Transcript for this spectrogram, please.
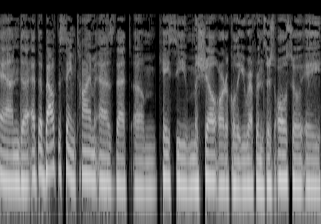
And, uh, at the, about the same time as that, um, Casey Michelle article that you referenced, there's also a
